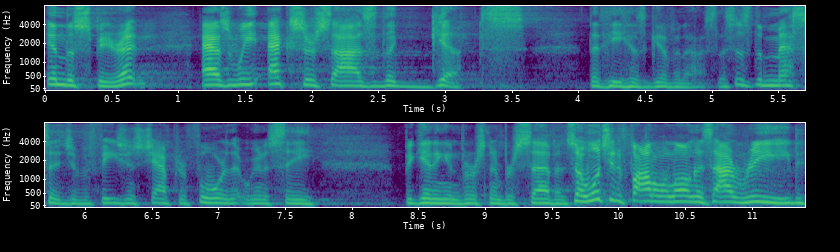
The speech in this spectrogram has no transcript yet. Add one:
in the Spirit as we exercise the gifts that He has given us. This is the message of Ephesians chapter 4 that we're going to see beginning in verse number 7. So I want you to follow along as I read,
